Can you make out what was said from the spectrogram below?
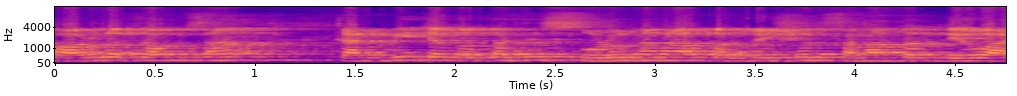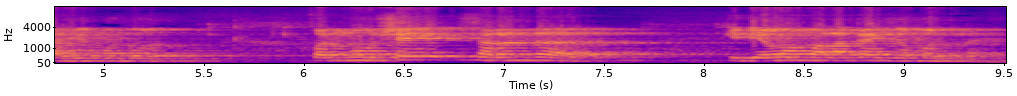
पारोला जाऊन सांग कारण मी त्या लोकांनी सोडवणारा हा परमेश्वर सनातन देव आहे म्हणून. पण मोशे सरेंडर की देवा मला काही जमत नाही.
